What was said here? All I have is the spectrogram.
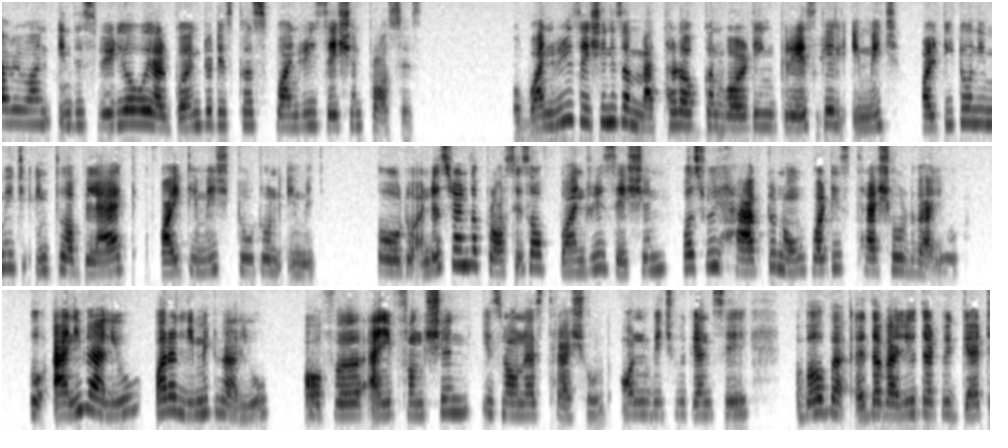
in this video we are going to discuss binarization process. So binarization is a method of converting grayscale image, multi-tone image into a black white image, two-tone image. So to understand the process of binarization, first we have to know what is threshold value. So any value or a limit value of uh, any function is known as threshold on which we can say above uh, the value that we get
